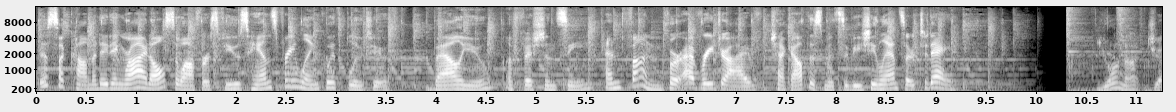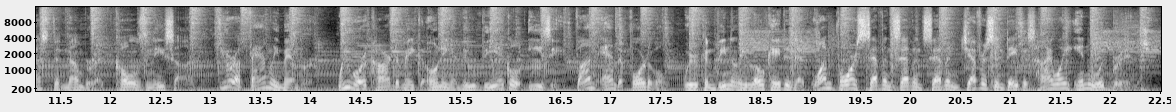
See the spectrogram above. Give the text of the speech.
This accommodating ride also offers Fuse hands-free link with Bluetooth value, efficiency, and fun for every drive. Check out this Mitsubishi Lancer today. You're not just a number at Cowles Nissan. You're a family member. We work hard to make owning a new vehicle easy, fun, and affordable. We're conveniently located at 14777 Jefferson Davis Highway in Woodbridge.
